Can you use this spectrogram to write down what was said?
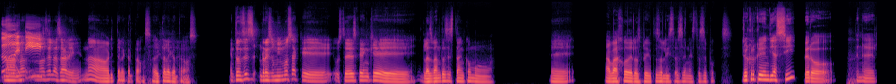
Todo no, de no, ti. no se la sabe. No, ahorita la cantamos. Ahorita la cantamos. Entonces, resumimos a que ustedes creen que las bandas están como eh, abajo de los proyectos solistas en estas épocas. Yo creo que hoy en día sí, pero tener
